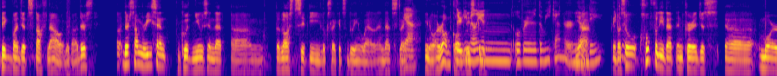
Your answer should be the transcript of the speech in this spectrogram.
big budget stuff now, diba? There's uh, there's some recent good news in that um, the Lost City looks like it's doing well, and that's like Yeah. you know a rom com. 30 million over the weekend or Yeah. one day? Pretty But so hopefully that encourages uh, more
